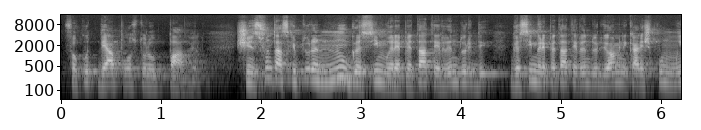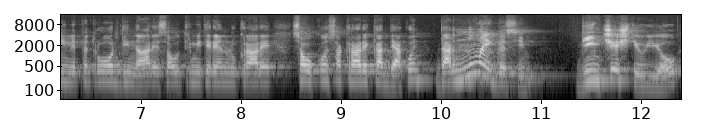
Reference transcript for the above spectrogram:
făcut de apostolul Pavel. Și în Sfânta Scriptură nu găsim repetate rânduri de, găsim repetate rânduri de oameni care își pun mâinile pentru o ordinare sau o trimitere în lucrare sau o consacrare ca deaconi, dar nu mai găsim din ce știu eu,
